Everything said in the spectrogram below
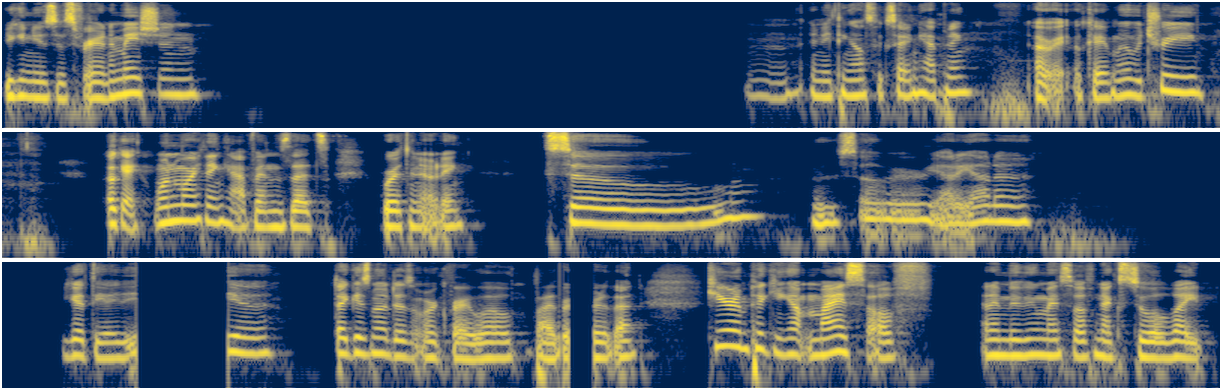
you can use this for animation. Mm, anything else exciting happening? All right, okay, move a tree. Okay, one more thing happens that's worth noting. So, move this over, yada yada. You get the idea. That gizmo doesn't work very well, by the way, that. Here I'm picking up myself and I'm moving myself next to a light.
